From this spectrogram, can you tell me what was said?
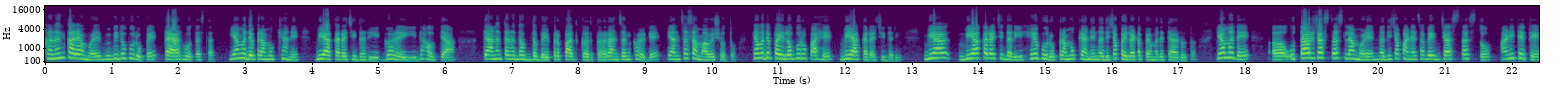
खनन कार्यामुळे विविध भूरूपे तयार होत असतात. यामध्ये प्रामुख्याने वि आकाराची दरी घडई धावत्या त्यानंतर धबधबे प्रपात कर्त रांजण खळगे यांचा समावेश होतो. यामध्ये पहिलं भूरूप आहे वि आकाराची दरी विया वियाकराची आकाराची दरी हे भूरूप प्रामुख्याने नदीच्या पहिल्या टप्प्यामध्ये तयार होतं. यामध्ये उतार जास्त असल्यामुळे नदीच्या पाण्याचा वेग जास्त असतो आणि तेथे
